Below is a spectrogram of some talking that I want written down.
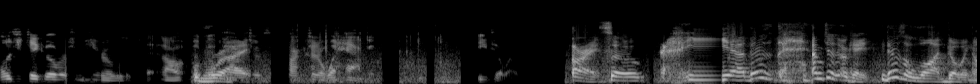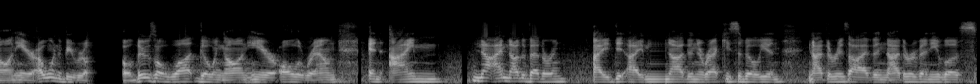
I'll let you take over from here a little bit. And I'll, we'll go right. talk to what happened detail wise. All right, so yeah, there's I'm just okay. There's a lot going on here. I want to be real there's a lot going on here all around, and I'm not. I'm not a veteran. I I'm not an Iraqi civilian. Neither is Ivan. Neither of any of us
